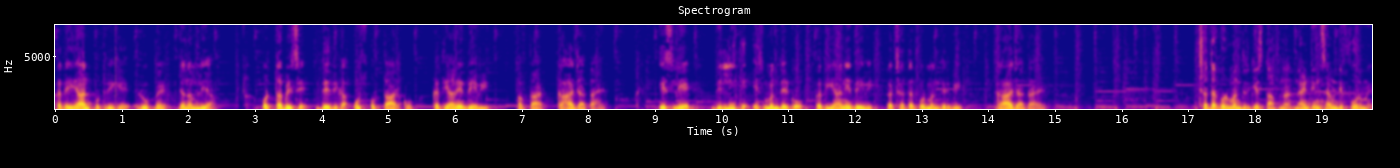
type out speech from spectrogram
कतयान पुत्री के रूप में जन्म लिया और तभी से देवी का उस अवतार को कतियानी देवी अवतार कहा जाता है। इसलिए दिल्ली के इस मंदिर को कतियानी देवी का छतरपुर मंदिर भी कहा जाता है। छतरपुर मंदिर की स्थापना 1974 में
